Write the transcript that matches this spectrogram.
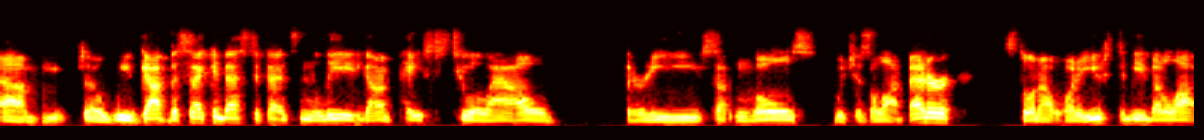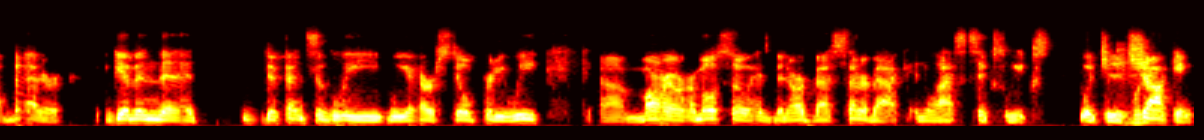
Um, so we've got the second best defense in the league on pace to allow 30 something goals, which is a lot better. Still not what it used to be, but a lot better. Given that defensively we are still pretty weak. Um, Mario Hermoso has been our best center back in the last six weeks, which is shocking.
